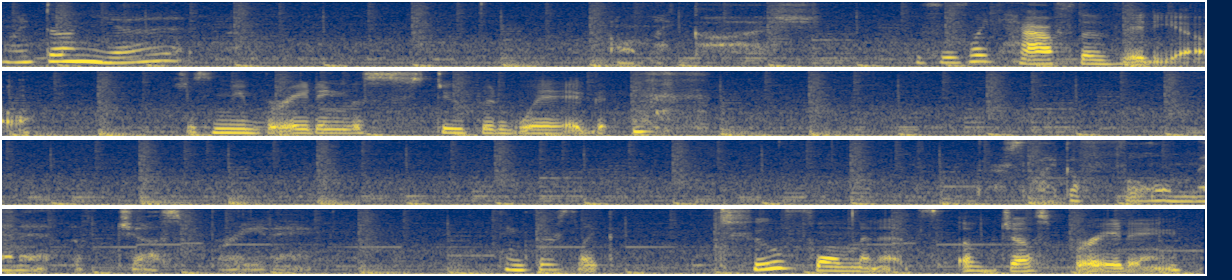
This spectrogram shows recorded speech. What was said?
Am I done yet? Oh my gosh. This is like half the video. Just me braiding this stupid wig. a full minute of just braiding. I think there's like two full minutes of just braiding.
